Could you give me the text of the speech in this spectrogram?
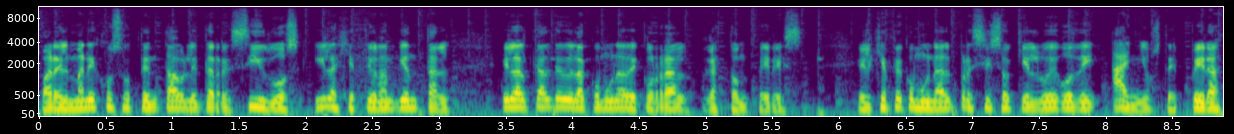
para el Manejo Sustentable de Residuos y la Gestión Ambiental, el alcalde de la comuna de Corral, Gastón Pérez. El jefe comunal precisó que luego de años de espera,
